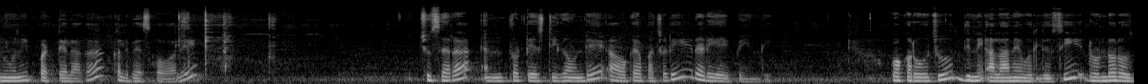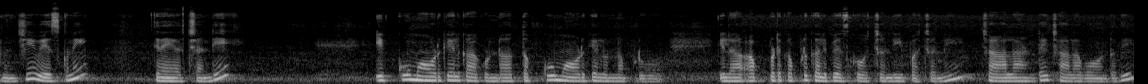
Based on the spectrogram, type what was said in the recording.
నూనె పట్టేలాగా కలిపేసుకోవాలి. చూసారా? ఎంతో టేస్టీగా ఉండే ఆవకాయ పచ్చడి రెడీ అయిపోయింది. ఒకరోజు దీన్ని అలానే వదిలేసి రెండో రోజు నుంచి వేసుకుని తినేయొచ్చండి. ఎక్కువ మామిడికాయలు కాకుండా తక్కువ మామిడికాయలు ఉన్నప్పుడు ఇలా అప్పటికప్పుడు కలిపేసుకోవచ్చండి ఈ పచ్చడిని. చాలా అంటే చాలా బాగుంటుంది.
